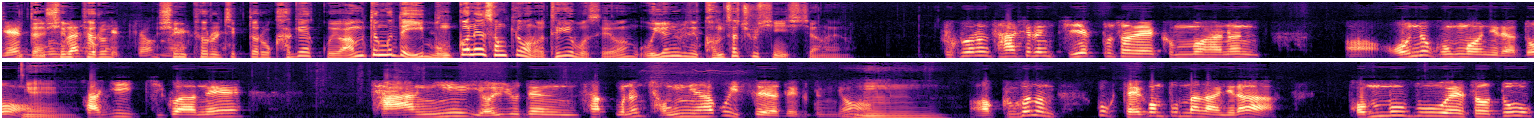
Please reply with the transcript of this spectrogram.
네, 일단 쉼표를 네. 쉼표를 네. 찍도록 하겠고요. 아무튼 근데 이 문건의 성격은 어떻게 보세요? 의원님 검사 출신이시잖아요. 그거는 사실은 기획 부서에 근무하는 어, 어느 공무원이라도 네. 자기 기관의 장이 연루된 사건은 정리하고 있어야 되거든요. 음. 아, 그거는 꼭 대검뿐만 아니라 법무부에서도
